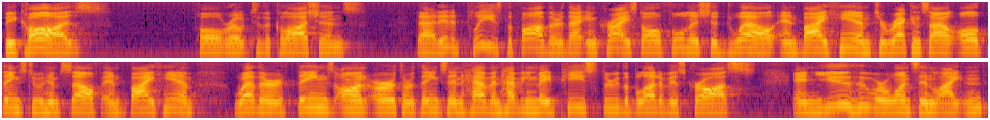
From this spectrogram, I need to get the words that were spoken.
because Paul wrote to the Colossians that it had pleased the Father that in Christ all fullness should dwell, and by him to reconcile all things to himself, and by him, whether things on earth or things in heaven, having made peace through the blood of his cross. And you who were once enlightened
